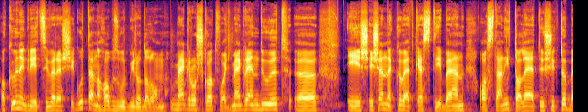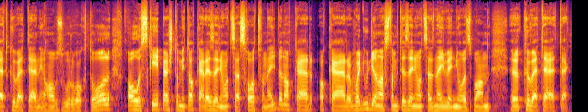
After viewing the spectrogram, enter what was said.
a Königréci vereség után a Habsburg birodalom megroskat, vagy megrendült, és, és ennek következtében aztán itt a lehetőség többet követelni a Habsburgoktól, ahhoz képest, amit akár 1861-ben, akár, akár vagy ugyanazt, amit 1848-ban követeltek.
